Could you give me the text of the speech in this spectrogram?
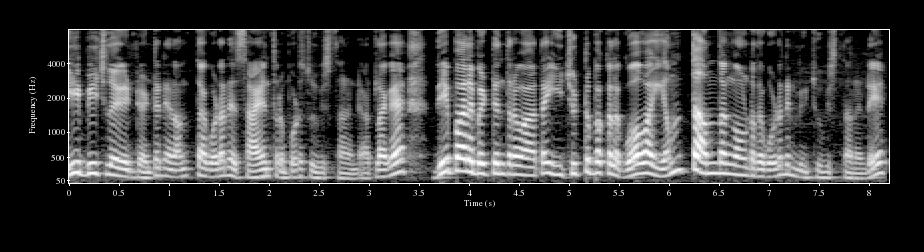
ఈ బీచ్లో ఏంటంటే నేను అంతా కూడా నేను సాయంత్రం పూట చూపిస్తానండి. అట్లాగే దీపాలు పెట్టిన తర్వాత ఈ చుట్టుపక్కల గోవా ఎంత అందంగా ఉంటుందో కూడా నేను మీకు చూపిస్తానండి.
